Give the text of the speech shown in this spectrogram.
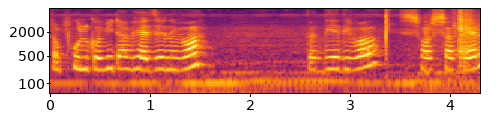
তো ফুলকপিটা ভেজে নিব। তো দিয়ে দিব সরষা তেল।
